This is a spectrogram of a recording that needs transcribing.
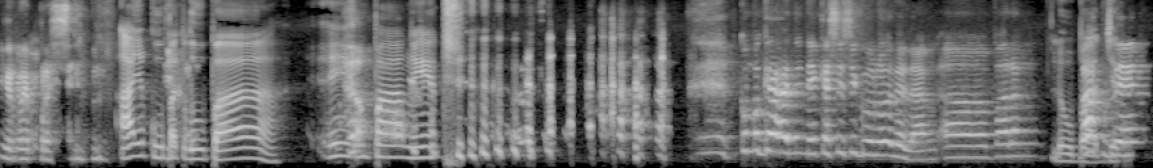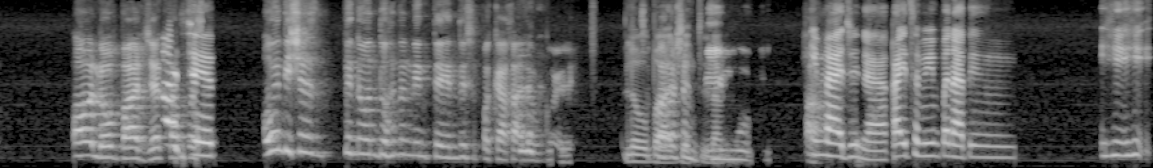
i-represent. Ah, yung Koopa Troopa. Eh, ang pangit. Kumbaga ano eh, kasi siguro ano lang, ah, parang Low back budget. then, oh, low budget. Tapos, Budget. oh, hindi siya pinondohan ng Nintendo sa pagkakaalam ko eh. Low So, parang budget lang. B-movie. Ah. Imagine na, kahit sabihin pa natin, hi- hi-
